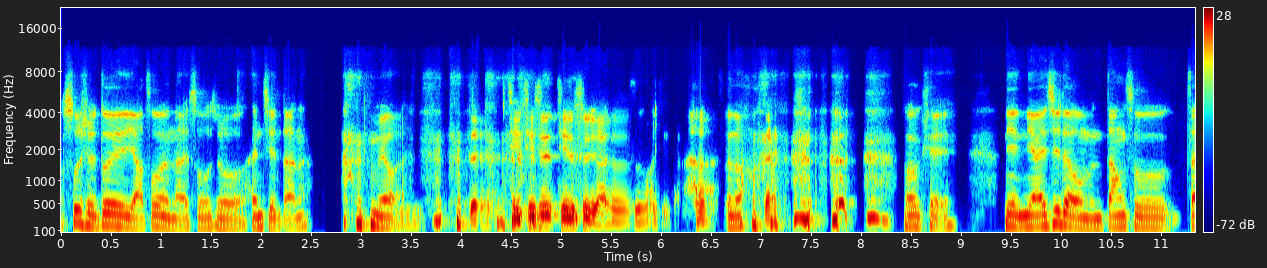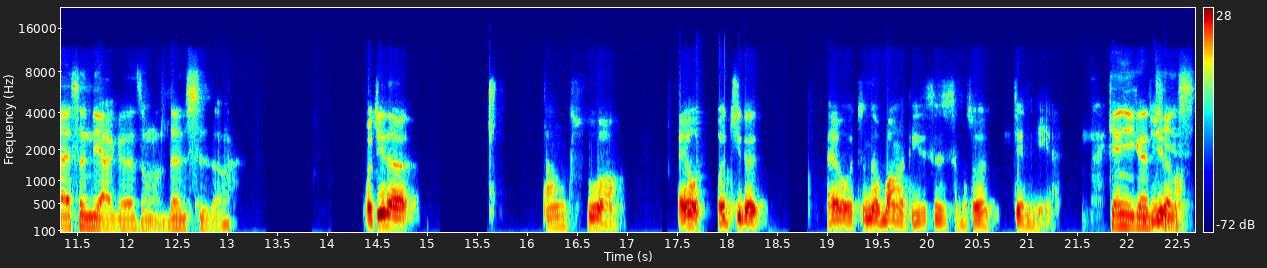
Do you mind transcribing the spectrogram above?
数学对亚洲人来说就很简单了，没有了、嗯。对，其其实其实数学来说是蛮简单。真的？对。OK，你你还记得我们当初在圣地亚哥怎么认识的吗？我记得当初哦，哎，我我记得，哎，我真的忘了第一次是什么时候见你。给你一个提示，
